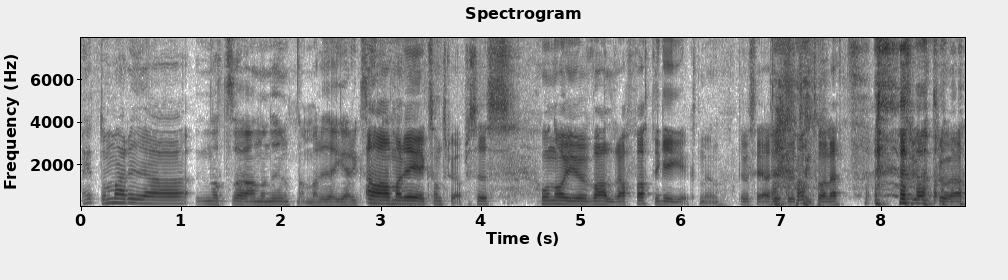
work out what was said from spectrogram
heter hon Maria? Något så anonymt namn, Maria Eriksson. Ja, Maria Eriksson tror jag, precis. Hon har ju wallraffat i gigekonomin, det vill säga hyrt ut sin toalett. tror, tror jag.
